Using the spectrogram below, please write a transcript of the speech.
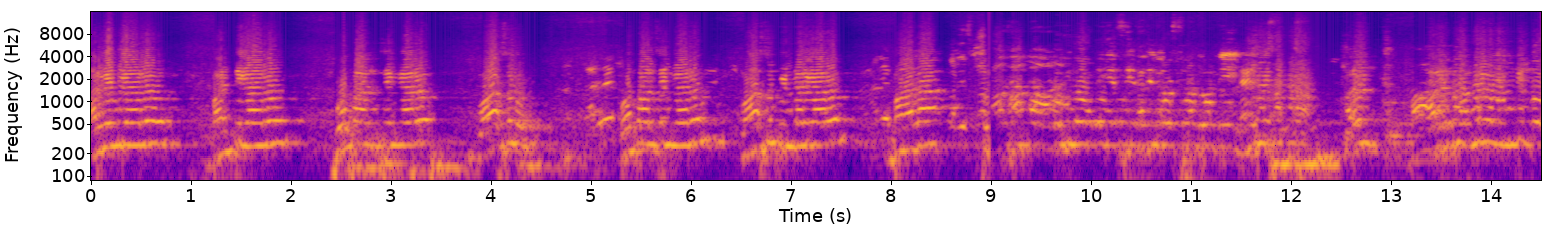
అరవింద్ గారు బంటి గారు భూపాల్ సింగ్ గారు వాసు గోపాల్ సింగ్ గారు వాసు పిండర్ గారు బాలా అడుగులో వేసి కదిలి వస్తున్నటువంటి అరుణ్ అరుణ్ తొందరగా ఉండిండు.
